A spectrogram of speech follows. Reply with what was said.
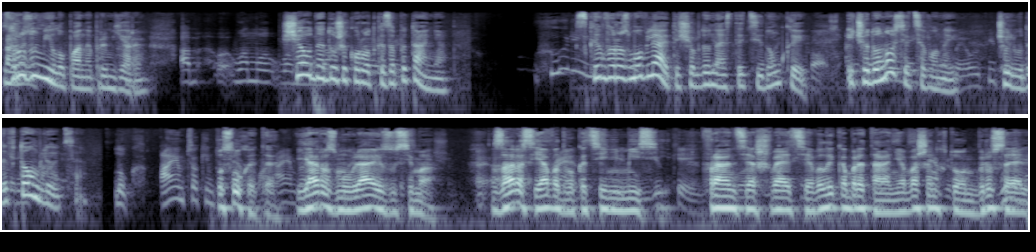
Зрозуміло, пане прем'єре. Ще одне дуже коротке запитання. З ким ви розмовляєте, щоб донести ці думки? І чи доносяться вони? Чи люди втомлюються? Послухайте, я розмовляю з усіма. Зараз я в адвокаційній місії: Франція, Швеція, Велика Британія, Вашингтон, Брюссель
